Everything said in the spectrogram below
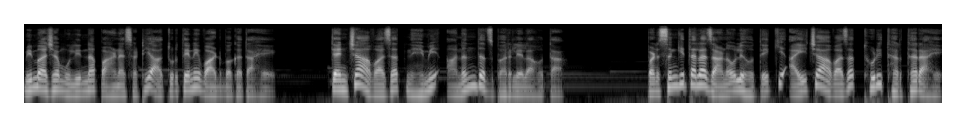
मी माझ्या मुलींना पाहण्यासाठी आतुरतेने वाट बघत आहे. त्यांच्या आवाजात नेहमी आनंदच भरलेला होता. पण संगीताला जाणवले होते की आईच्या आवाजात थोडी थरथर आहे.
